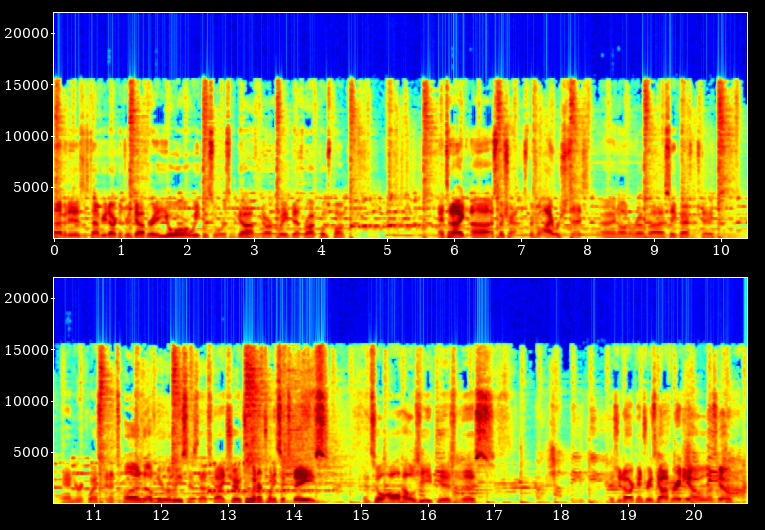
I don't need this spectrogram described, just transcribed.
Time it is. It's time for your Dark Entries Goth Radio, your weekly source of goth, dark wave, death rock, post punk. And tonight, uh, a special, a special Irish set uh, in honor of uh, St. Patrick's Day and your request, and a ton of new releases. That's tonight's show. 226 days until All Hallows Eve, kids, and this is your Dark Entries Goth Radio. Let's go.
